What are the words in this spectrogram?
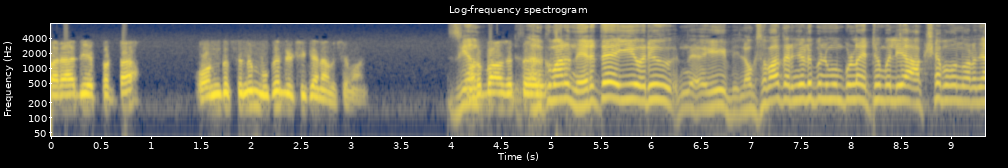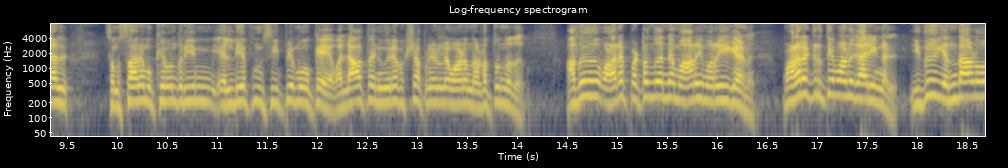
പരാജയപ്പെട്ട കോൺഗ്രസിന് മുഖം രക്ഷിക്കാൻ ആവശ്യമാണ്. മറുഭാഗത്ത് നേരത്തെ ഈ ഒരു ഈ ലോക്സഭാ തെരഞ്ഞെടുപ്പിന് മുമ്പുള്ള ഏറ്റവും വലിയ ആക്ഷേപം എന്ന് പറഞ്ഞാൽ സംസ്ഥാന മുഖ്യമന്ത്രിയും എൽ ഡി എഫും സി പി എമ്മും ഒക്കെ വല്ലാത്ത ന്യൂനപക്ഷ പ്രീണനമാണ് നടത്തുന്നത്. അത് വളരെ പെട്ടെന്ന് തന്നെ മാറി മറിയുകയാണ്. വളരെ കൃത്യമാണ് കാര്യങ്ങൾ. ഇത് എന്താണോ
